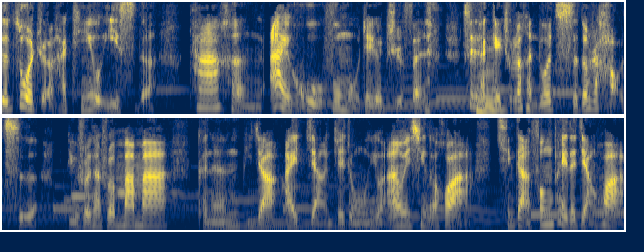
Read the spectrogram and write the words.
个作者还挺有意思的，他很爱护父母这个职分，所以他嗯给出了很多词都是好词。比如说，他说妈妈可能比较爱讲这种有安慰性的话，情感丰沛的讲话，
